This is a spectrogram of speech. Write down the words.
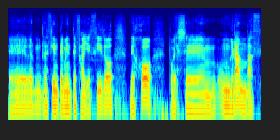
eh, recientemente fallecido, dejó pues eh, un gran vacío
